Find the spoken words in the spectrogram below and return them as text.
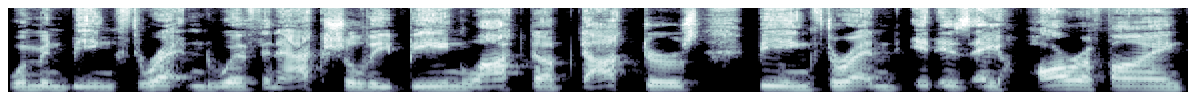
women being threatened with and actually being locked up, doctors being threatened. It is a horrifying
